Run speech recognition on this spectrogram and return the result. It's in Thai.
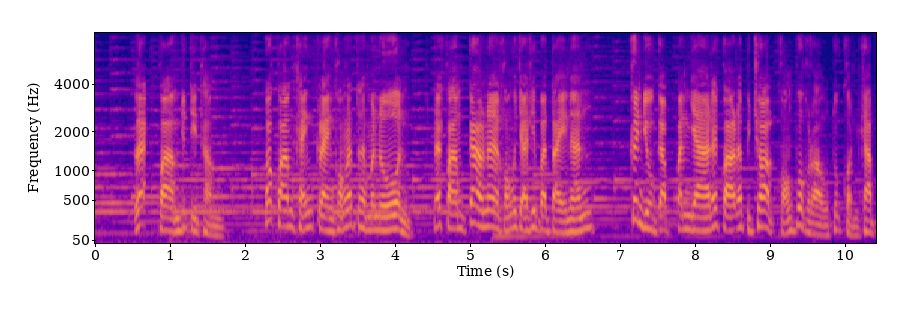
และความยุติธรรม เพราะความแข็งแกร่งของรัฐธรรมนูญ และความก้าวหน้าของประชาธิปไตยนั้น ขึ้นอยู่กับปัญญาและความรับผิดชอบของพวกเราทุกคนครับ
